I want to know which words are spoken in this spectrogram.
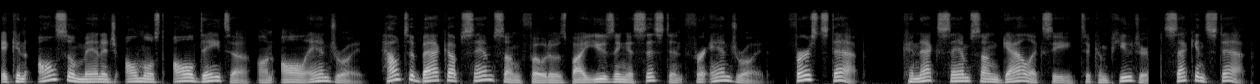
It can also manage almost all data on all Android. How to backup Samsung photos by using Assistant for Android. First step, connect Samsung Galaxy to computer. Second step,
